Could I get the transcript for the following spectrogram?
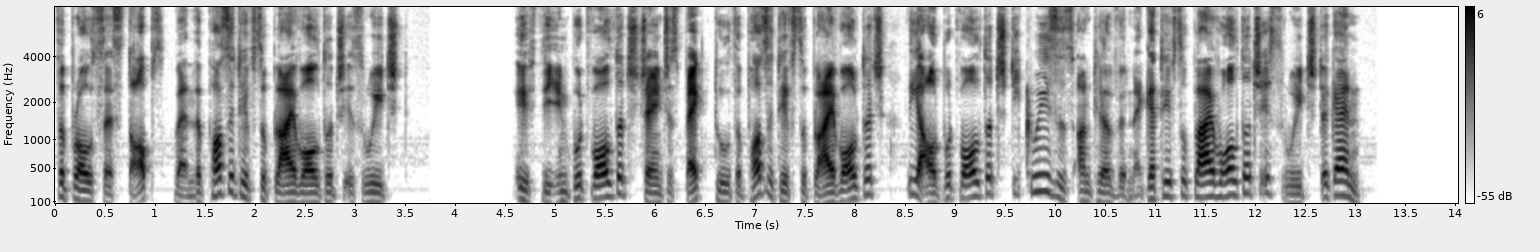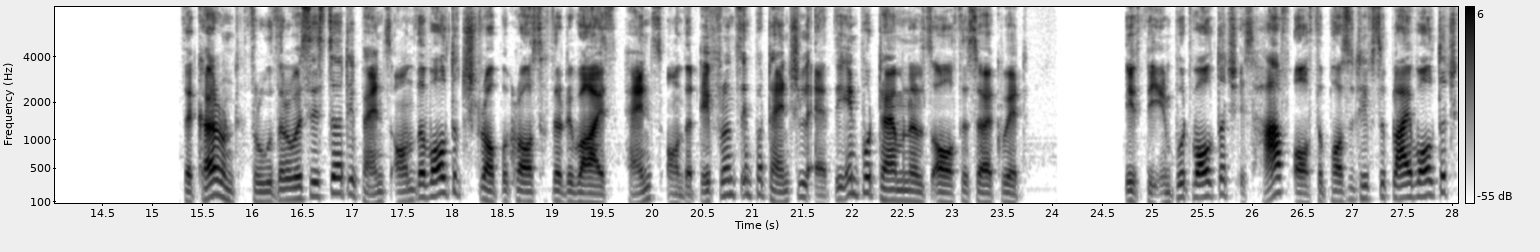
The process stops when the positive supply voltage is reached. If the input voltage changes back to the positive supply voltage, the output voltage decreases until the negative supply voltage is reached again. The current through the resistor depends on the voltage drop across the device, hence on the difference in potential at the input terminals of the circuit. If the input voltage is half of the positive supply voltage,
